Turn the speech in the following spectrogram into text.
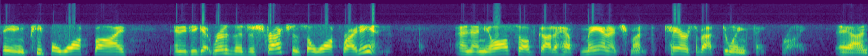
seeing people walk by. And if you get rid of the distractions, they'll walk right in. And then you also have got to have management that cares about doing things right. And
